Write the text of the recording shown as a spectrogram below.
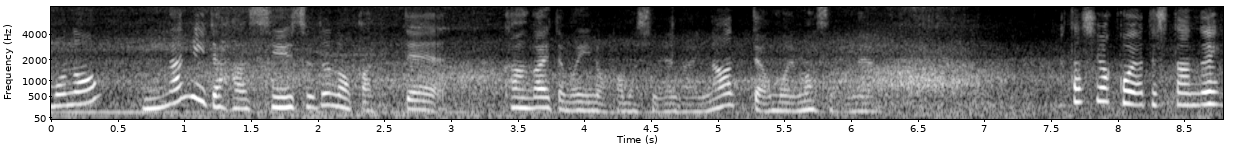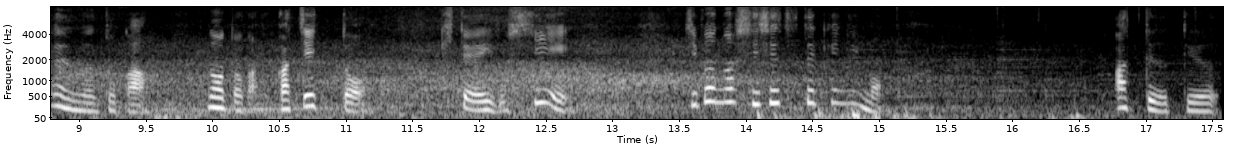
もの何で発信するのかって考えてもいいのかもしれないなって思いますよね。私はこうやってスタンド FM とかノートがガチッときているし自分の資質的にも合ってるっていう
